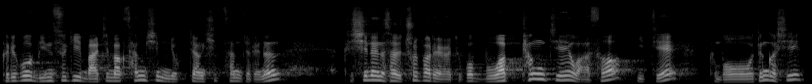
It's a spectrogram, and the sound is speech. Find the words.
그리고 민수기 마지막 36장 13절에는 그 시내산에 출발해 가지고 모압 평지에 와서 이제 그 모든 것이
